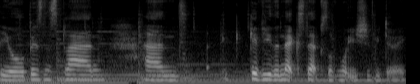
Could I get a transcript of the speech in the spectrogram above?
your business plan and give you the next steps of what you should be doing.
